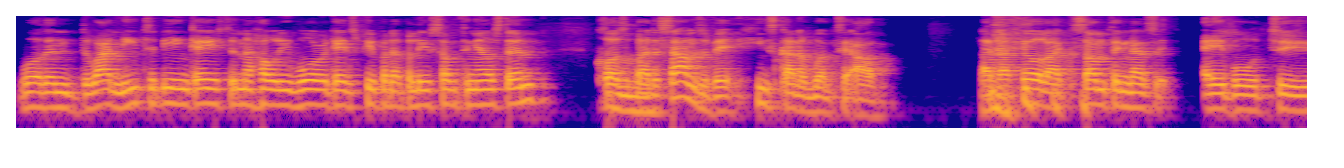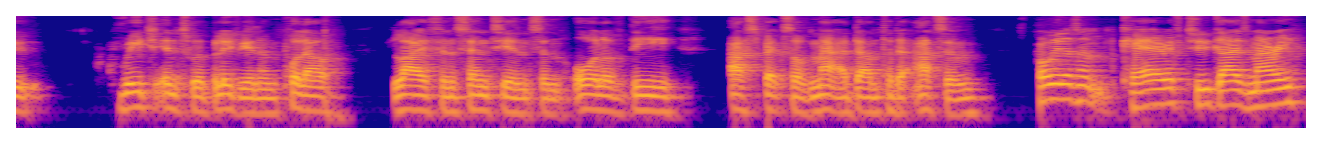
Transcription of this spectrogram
Well, then, do I need to be engaged in a holy war against people that believe something else then? Because by hmm. the sounds of it, he's kind of worked it out. Like, I feel like something that's able to reach into oblivion and pull out life and sentience and all of the aspects of matter down to the atom probably doesn't care if two guys marry.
